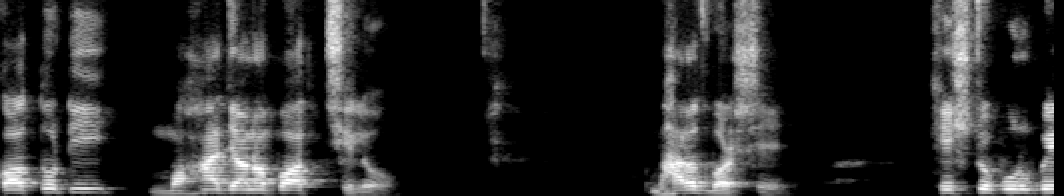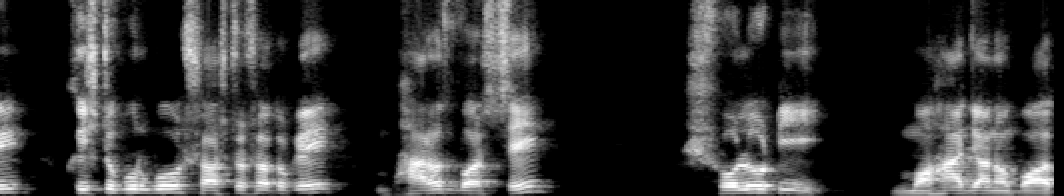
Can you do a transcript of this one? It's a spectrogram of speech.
কতটি মহাজনপদ ছিল? ভারতবর্ষে। খ্রিস্টপূর্বে, খ্রিস্টপূর্ব ষষ্ঠ শতকে ভারতবর্ষে ষোলোটি মহাজনপদ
